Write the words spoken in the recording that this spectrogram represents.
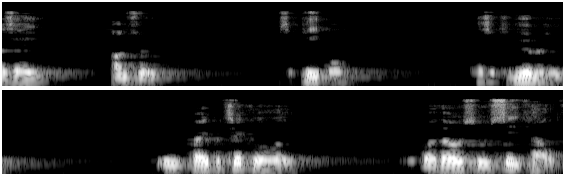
as a country, as a people, as a community. We pray particularly for those who seek health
